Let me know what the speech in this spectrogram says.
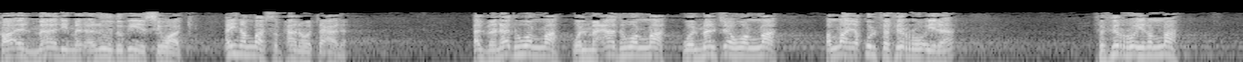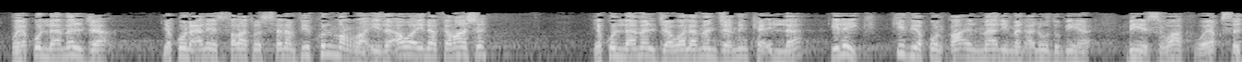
قائل ما لي من ألوذ به سواك. أين الله سبحانه وتعالى؟ المناد هو الله والمعاد هو الله والملجأ هو الله. الله يقول ففروا إلى ففروا إلى الله. ويقول لا ملجأ. يقول عليه الصلاة والسلام في كل مرة إذا أوى إلى فراشه. يقول لا ملجأ ولا منجى منك إلا إليك. كيف يقول قائل ما لي من ألوذ به, به سواك ويقصد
